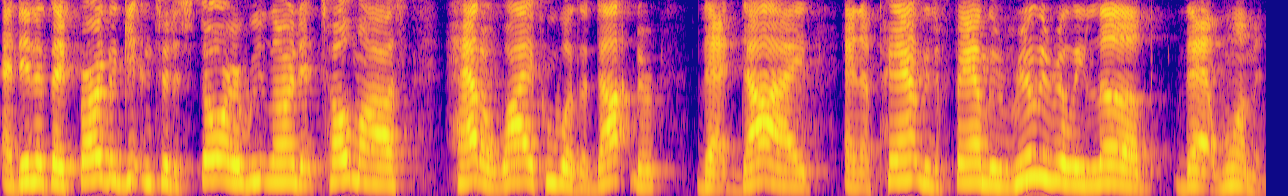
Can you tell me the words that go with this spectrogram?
And then as they further get into the story, we learned that Tomas had a wife who was a doctor that died, and apparently the family really, really loved that woman.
